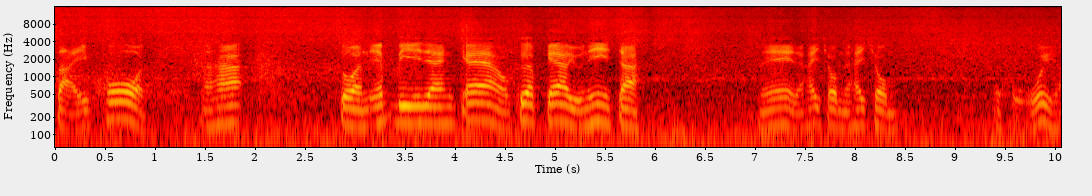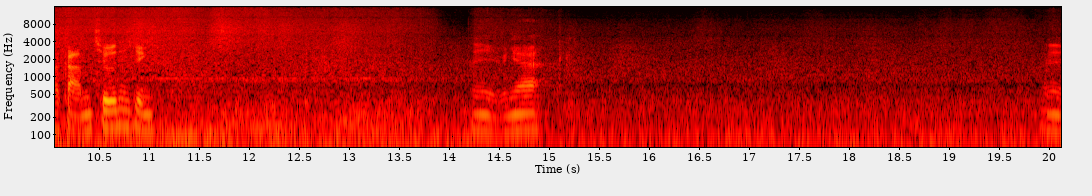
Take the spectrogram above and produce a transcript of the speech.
ใสโคตรนะฮะ ส่วน FB แดงแก้ว เคลือบแก้วอยู่นี่จ้ะ นี่เดี๋ยวให้ชมเดี๋ยวให้ชม โอ้โห อากาศมันชื้นจริงๆ นี่เป็นไง นี่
